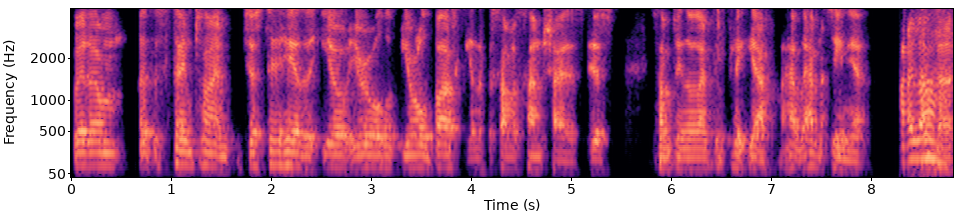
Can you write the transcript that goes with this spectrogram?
but um, at the same time, just to hear that you're you're all you're all basking in the summer sunshine is, is something that I'm completely. Yeah, I haven't- haven't seen yet. I love Ugh. that.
